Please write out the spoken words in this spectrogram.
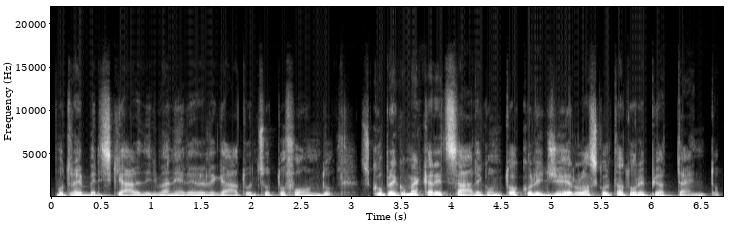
potrebbe rischiare di rimanere relegato in sottofondo, scopre come accarezzare con tocco leggero l'ascoltatore più attento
